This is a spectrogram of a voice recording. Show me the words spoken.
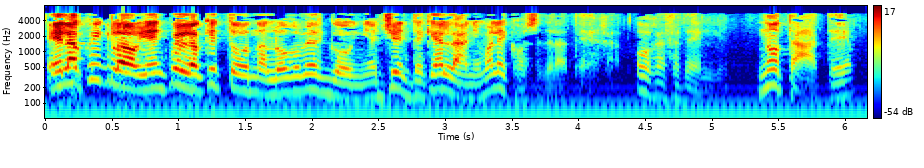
e la cui gloria è in quello che torna a loro vergogna, gente che ha l'anima alle cose della terra. Ora, fratelli, notate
